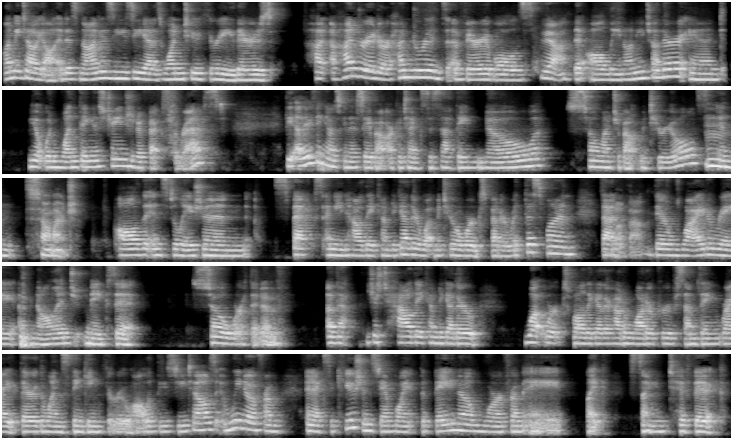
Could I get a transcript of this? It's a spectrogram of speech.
let me tell y'all, it is not as easy as one, two, three. There's a hundred or hundreds of variables yeah. that all lean on each other. And you know, when one thing is changed, it affects the rest. The other thing I was going to say about architects is that they know so much about materials mm, and so much. All the installation specs, I mean, how they come together, what material works better with this one. That, that. their wide array of knowledge makes it so worth it of of just how they come together, what works well together, how to waterproof something, right? They're the ones thinking through all of these details. And we know from an execution standpoint, but they know more from a like scientific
